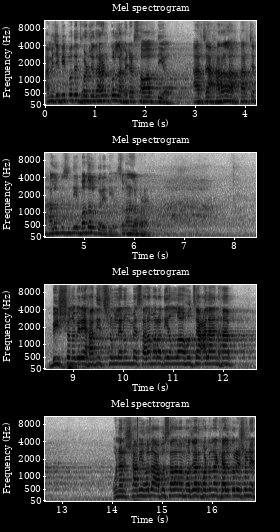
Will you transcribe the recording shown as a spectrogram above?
আমি যে বিপদে ধৈর্য ধারণ করলাম, এটার সওয়াব দিও। আর যা হারালাম, তার চেয়ে ভালো কিছু দিয়ে বদল করে দিও। সুবহানাল্লাহ পড়েন। বিশ্ব নবীর হাদিস শুনলেন উম্মে সালামা রাদিয়াল্লাহু তাআলা আনহা। ওনার স্বামী হলো আবু সালামা, মজার ঘটনা খেয়াল করে শুনেন।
